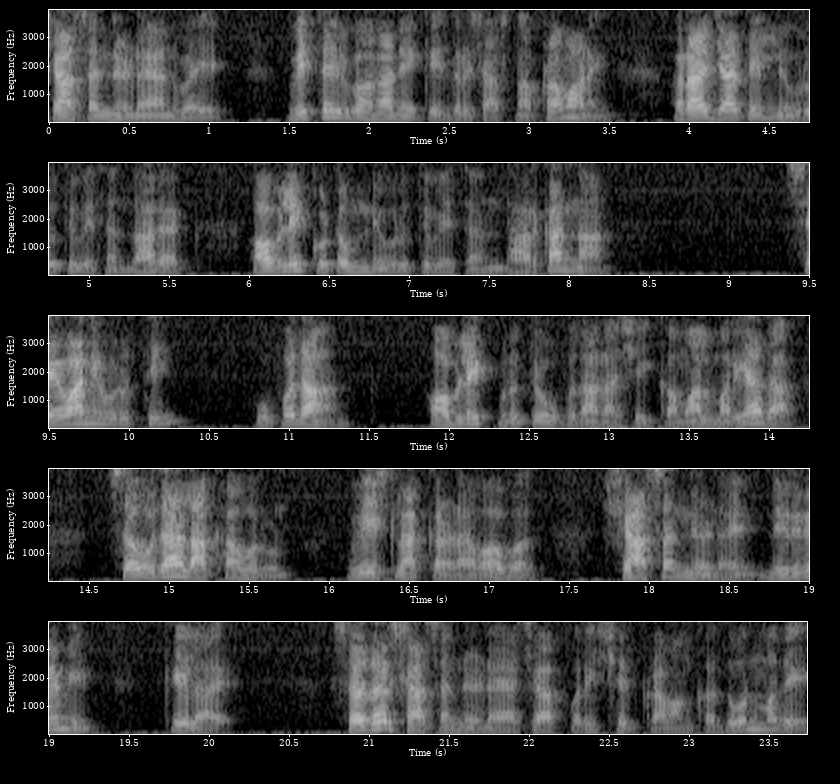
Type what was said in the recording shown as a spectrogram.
शासन निर्णयान्वये वित्त विभागाने केंद्र शासनाप्रमाणे राज्यातील निवृत्तीवेतनधारक ऑब्लिक कुटुंब निवृत्तीवेतनधारकांना सेवानिवृत्ती उपदान ऑब्लिक मृत्यू उपदानाची कमाल मर्यादा चौदा लाखावरून वीस लाख करण्याबाबत शासन निर्णय निर्गमित केला आहे सदर शासन निर्णयाच्या परिच्छेद क्रमांक दोनमध्ये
